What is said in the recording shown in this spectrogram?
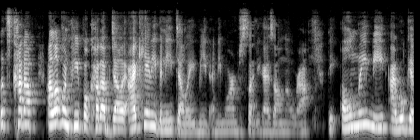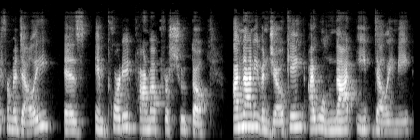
Let's cut up. I love when people cut up deli. I can't even eat deli meat anymore. I'm just letting you guys all know, Ra. The only meat I will get from a deli is imported Parma prosciutto. I'm not even joking. I will not eat deli meat.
